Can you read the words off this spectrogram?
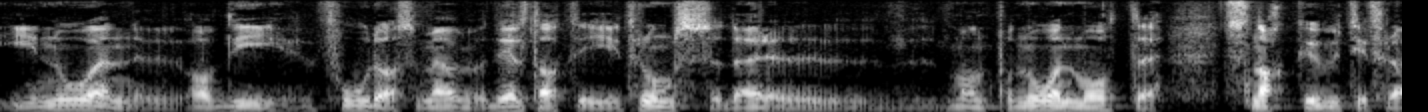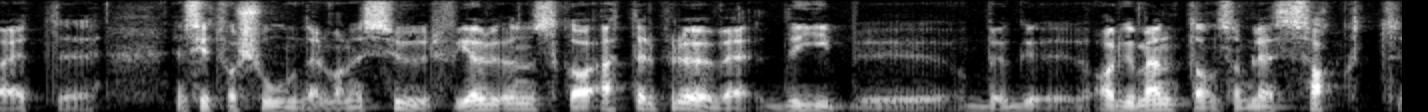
i noen av de fora som jeg har deltatt i i Troms, der man på noen måte snakker ut ifra et, eh, en situasjon der man er sur. Vi har ønska å etterprøve de eh, argumentene som ble sagt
